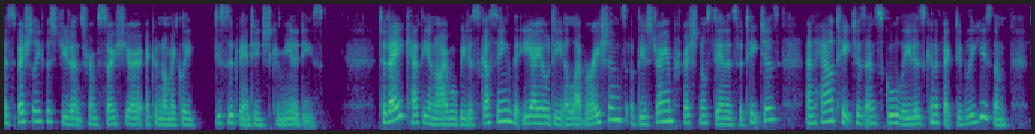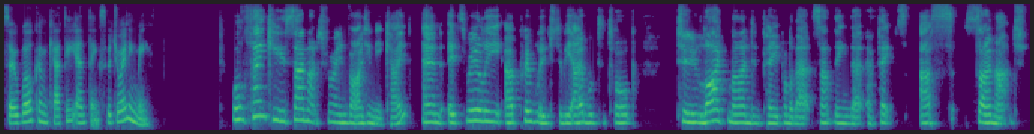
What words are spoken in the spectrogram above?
especially for students from socio-economically disadvantaged communities. Today, Kathy and I will be discussing the EALD elaborations of the Australian Professional Standards for Teachers and how teachers and school leaders can effectively use them. So welcome, Kathy, and thanks for joining me. Well, thank you so much for inviting me, Kate. And it's really a privilege to be able to talk to like minded people about something that affects us so much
